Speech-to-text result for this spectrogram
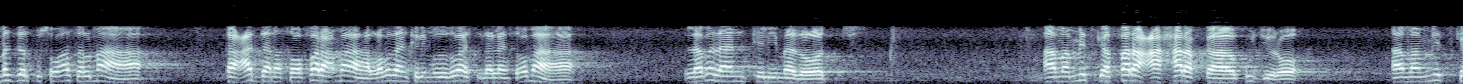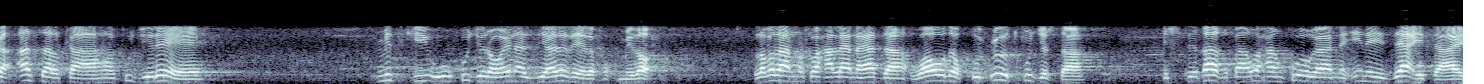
Masderku soo asal ma aha qacaddana soo farac ma aha labadan kelimadood waa isdhaleen soo ma aha. Labadan kelimadood ama midka faraca xarafka ha ku jiro ama midka asalka ah ha ku jire midkii uu ku jiro waa inaad ziyaadadeeda xukmido labadan marka waxaan leenahay hadda waawda qucuud ku jirta ishtiqaaq baan waxaan ku ogaanay inay zaa'id tahay.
